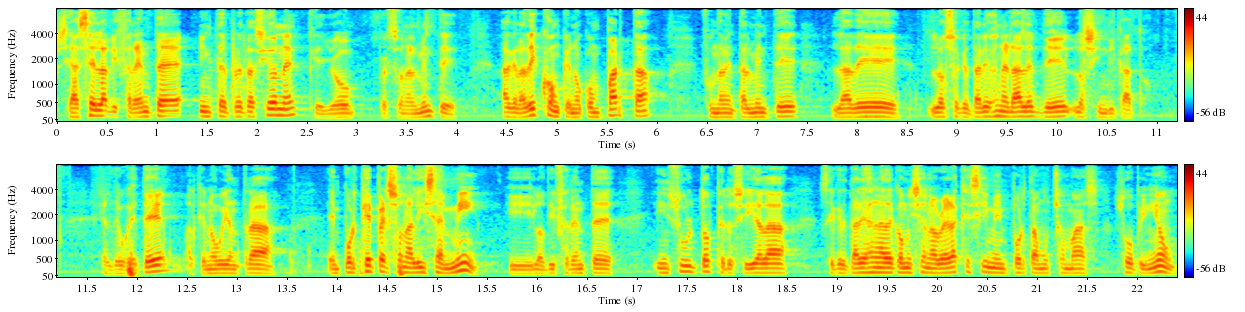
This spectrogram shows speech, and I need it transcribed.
se hacen las diferentes interpretaciones que yo personalmente agradezco, aunque no comparta, fundamentalmente la de los secretarios generales de los sindicatos. El de UGT, al que no voy a entrar en por qué personaliza en mí y los diferentes insultos, pero sí a la secretaria general de Comisión Obreras, que sí me importa mucho más su opinión.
